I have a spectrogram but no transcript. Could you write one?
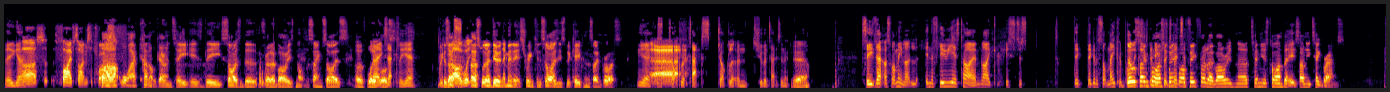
There you go. Ah, so five times the price. But what I cannot guarantee is the size of the Freddo bar is not the same size of what Yeah, it was. exactly, yeah. Because that's, Oh, what- that's what they're doing in a minute, shrinking sizes but keeping the same price. yeah, 'cause Ah. chocolate tax, chocolate and sugar tax, isn't it? Yeah. See, that, that's what I mean. Like in a few years' time, like it's just they, they're going to stop making them. Still the probably same 'cause price, it's gonna be too expensive. 25p Freddo bar in uh, 10 years' time, but it's only 10 grams.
